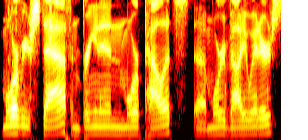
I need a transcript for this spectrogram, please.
more of your staff and bringing in more pallets, uh, more evaluators.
